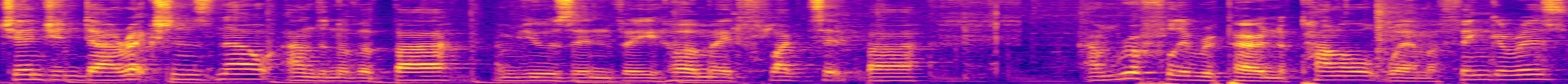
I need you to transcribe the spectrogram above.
Changing directions now and another bar, I'm using the homemade flag tip bar I'm roughly repairing the panel where my finger is,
